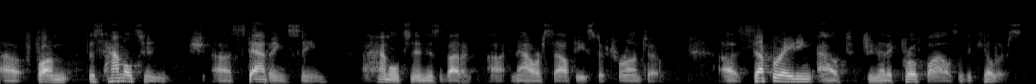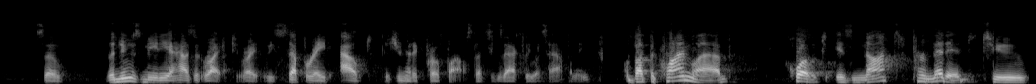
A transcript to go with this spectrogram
uh, from this Hamilton uh, stabbing scene. Hamilton is about a, uh, an hour southeast of Toronto, uh, separating out genetic profiles of the killers. So the news media has it right, right? We separate out the genetic profiles. That's exactly what's happening. But the crime lab, quote, is not permitted to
